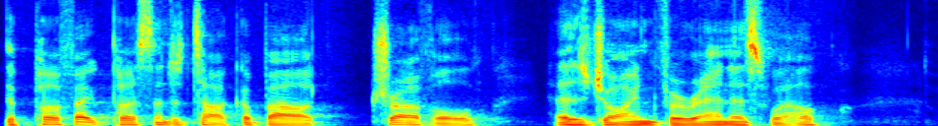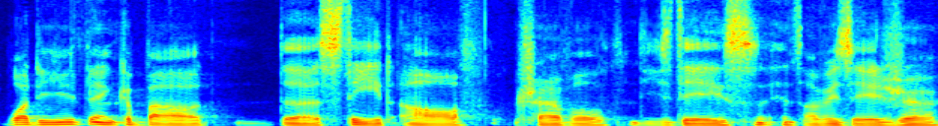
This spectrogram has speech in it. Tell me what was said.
The perfect person to talk about travel has joined Viren as well. What do you think about the state of travel these days in Southeast Asia,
